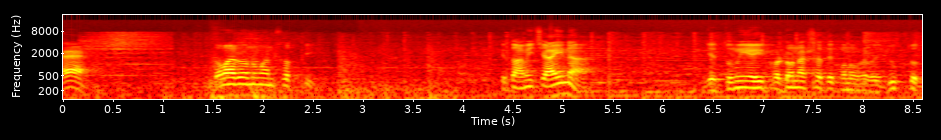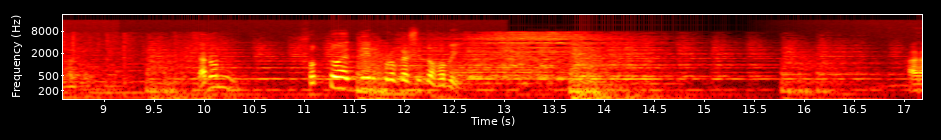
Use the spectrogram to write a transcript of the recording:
হ্যাঁ তোমার অনুমান সত্যি। কিন্তু আমি চাই না যে তুমি এই ঘটনার সাথে কোনোভাবে যুক্ত থাকো। কারণ সত্য একদিন প্রকাশিত হবেই। আর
